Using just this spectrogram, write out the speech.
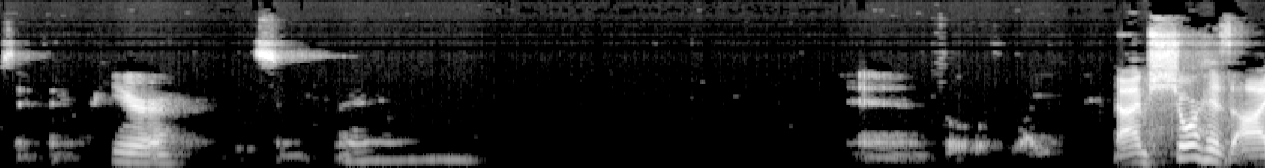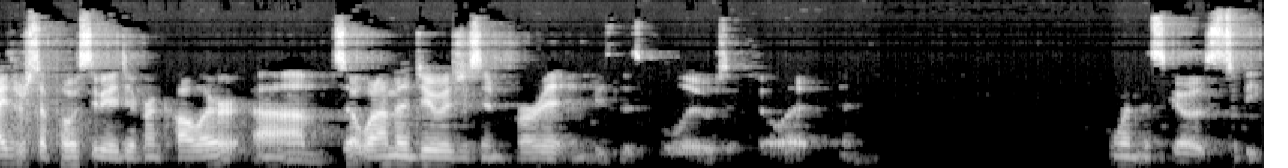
Same thing over here. Same thing. And fill it with white. Now I'm sure his eyes are supposed to be a different color, um, so what I'm going to do is just invert it and use this blue to fill it. And when this goes to be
